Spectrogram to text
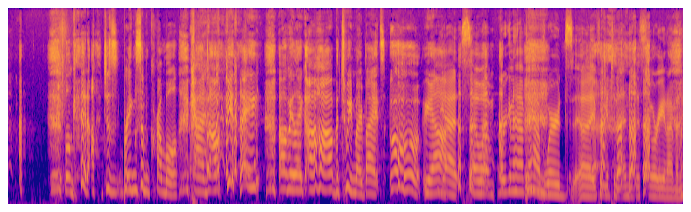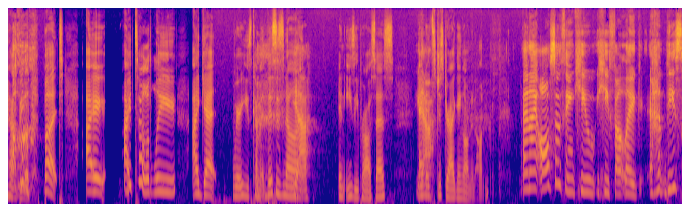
well good. I'll just bring some crumble and i'll be like i'll be like aha between my bites. Ooh, yeah. Yeah so um, we're gonna have to have words uh, if we get to the end of this story and i'm unhappy. But i i totally i get where he's coming. This is not yeah. an easy process and Yeah. it's just dragging on and on. And i also think he he felt like these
